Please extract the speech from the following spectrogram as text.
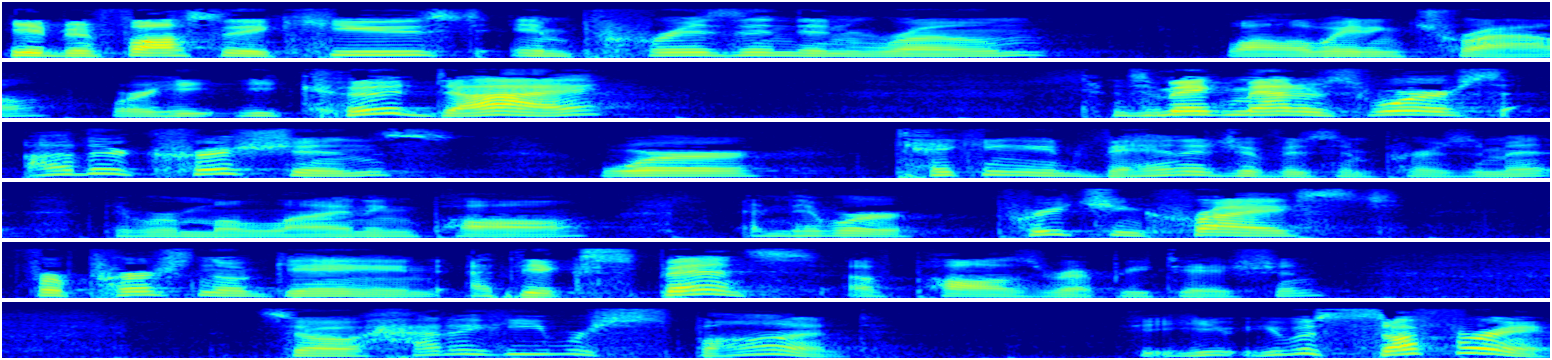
He had been falsely accused, imprisoned in Rome while awaiting trial, where he, he could die. And to make matters worse, other Christians were taking advantage of his imprisonment. They were maligning Paul, and they were preaching Christ for personal gain at the expense of Paul's reputation. So, how did he respond? He, he was suffering.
